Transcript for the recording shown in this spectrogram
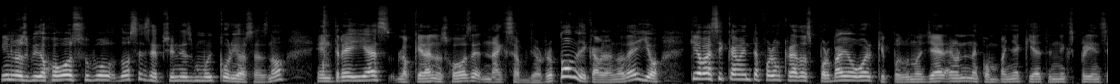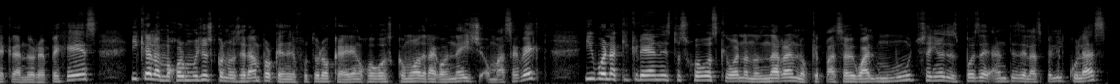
en los videojuegos hubo dos excepciones muy curiosas, ¿no? Entre ellas lo que eran los juegos de Knights of the Republic, hablando de ello, que básicamente fueron creados por BioWare, que pues bueno, ya era una compañía que ya tenía experiencia creando RPGs y que a lo mejor muchos conocerán porque en el futuro crearían juegos como Dragon Age o Mass Effect. Y bueno, aquí crean estos juegos que bueno, nos narran lo que pasó igual muchos años después de antes de las películas,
